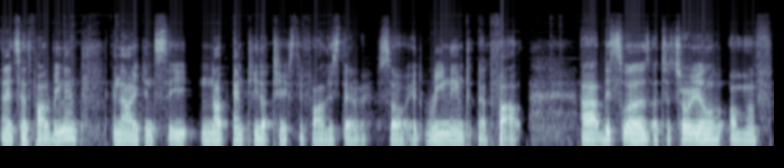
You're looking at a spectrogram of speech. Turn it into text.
and it says file renamed and now you can see not empty.txt file is there so it renamed that file uh, this was a tutorial of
